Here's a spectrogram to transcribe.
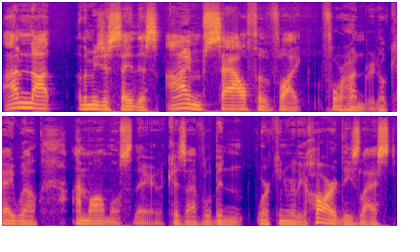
I'm not. Let me just say this. I'm south of like 400. Okay, well, I'm almost there because I've been working really hard these last,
